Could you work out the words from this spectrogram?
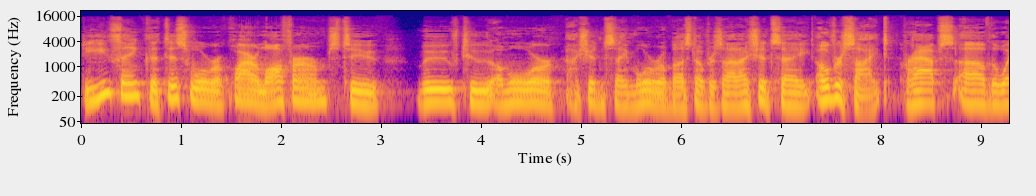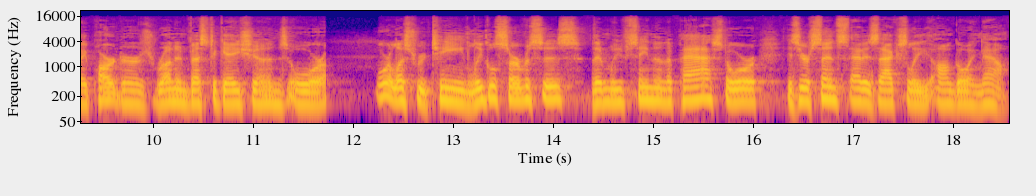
Do you think that this will require law firms to move to a more, I shouldn't say more robust oversight, I should say oversight, perhaps of the way partners run investigations or more or less routine legal services than we've seen in the past? Or is your sense that is actually ongoing now?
